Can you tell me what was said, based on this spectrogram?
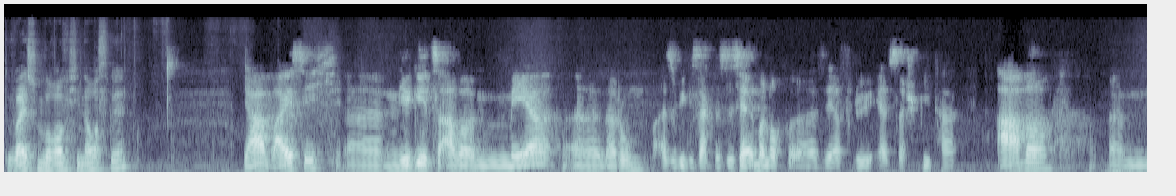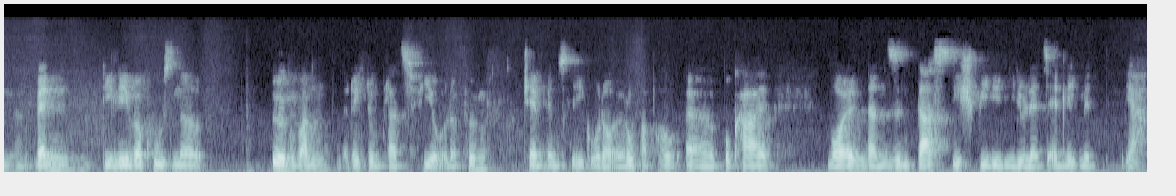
du, weißt schon, worauf ich hinaus will? Ja, weiß ich. Äh, mir geht es aber mehr äh, darum, also wie gesagt, es ist ja immer noch äh, sehr früh, erster Spieltag. Aber ähm, wenn die Leverkusener irgendwann Richtung Platz 4 oder 5, Champions League oder Europapokal äh, wollen, dann sind das die Spiele, die du letztendlich mit ja,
